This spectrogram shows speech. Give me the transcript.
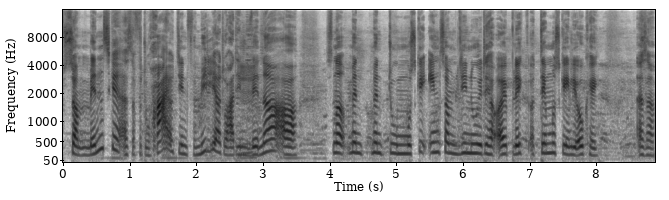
som menneske, altså for du har jo din familie, og du har dine venner og sådan noget, men, men du er måske ensom lige nu i det her øjeblik, og det er måske egentlig okay. Altså,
